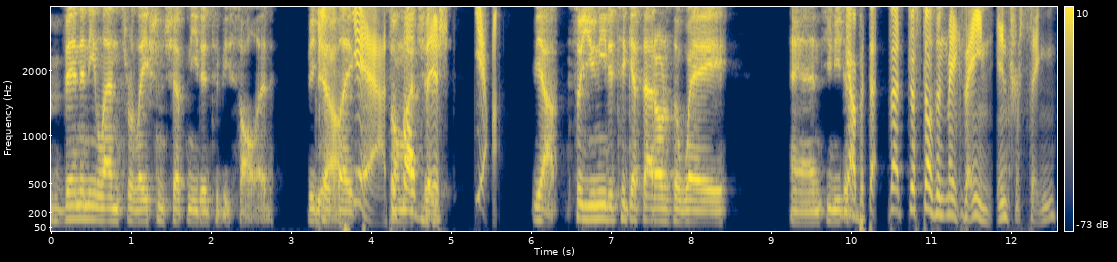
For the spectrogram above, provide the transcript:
Vin and Elend's relationship needed to be solid. Because Yeah. like Yeah, so to solve much this. is Yeah, Yeah. So you needed to get that out of the way, and you need to. Yeah, but that that just doesn't make Zane interesting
